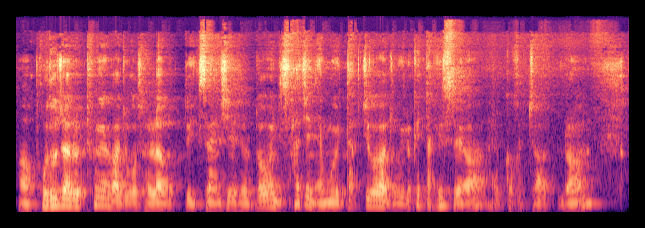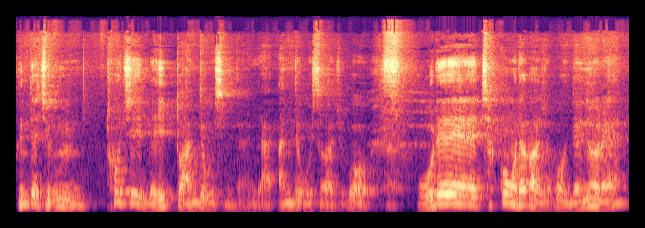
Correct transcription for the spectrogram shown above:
어, 보도자료 통해 가지고 전라북도 익산시에서도 이제 사진 MOU 딱 찍어 가지고 이렇게 딱 했어요. 할 것 같처럼. 근데 지금 토지 매입도 안 되고 있습니다. 야- 안 되고 있어 가지고 올해 착공을 해 가지고 내년에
